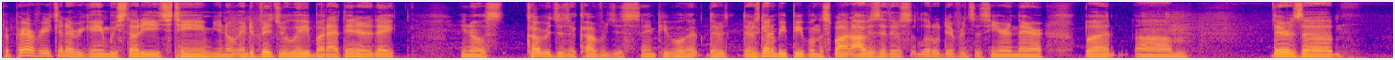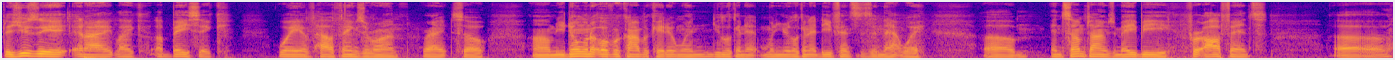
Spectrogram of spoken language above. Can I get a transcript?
prepare for each and every game. We study each team, you know, individually. But at the end of the day, you know, coverages are coverages. Same people. There's there's going to be people in the spot. Obviously, there's little differences here and there, but um, there's a there's usually and I like a basic way of how things are run, right? So um, you don't want to overcomplicate it when you're looking at when you're looking at defenses in that way. Um, and sometimes maybe for offense. Uh,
